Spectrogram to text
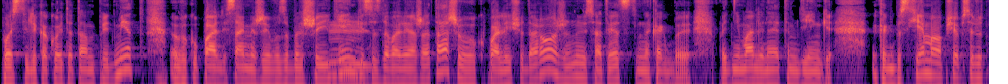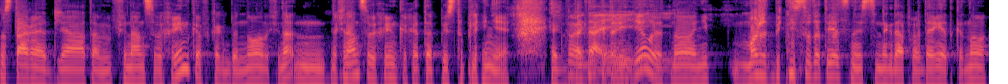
постили какой-то там предмет, выкупали сами же его за большие mm. деньги, создавали ажиотаж, его выкупали еще дороже, ну и, соответственно, как бы поднимали на этом деньги. Как бы схема вообще абсолютно старая для там финансовых рынков, как бы, но фина... на финансовых рынках это преступление. Как бы, Ой, так да, некоторые и, делают, но они, может быть, несут ответственность иногда, правда, редко, но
